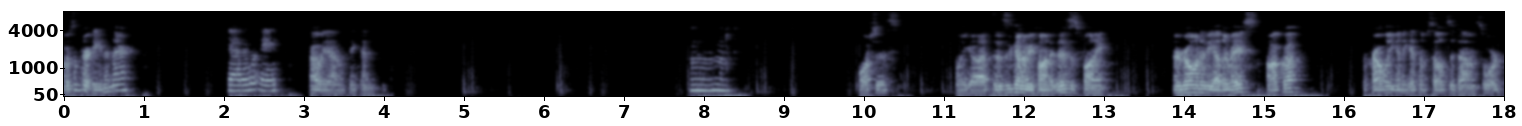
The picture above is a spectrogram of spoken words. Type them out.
Wasn't there eight in there? Yeah, there were eight. Oh yeah, I'm thinking. hmm Watch this. Oh my god, this is gonna be funny. This is funny. They're going to the other base, Aqua. They're probably gonna get themselves a diamond sword,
